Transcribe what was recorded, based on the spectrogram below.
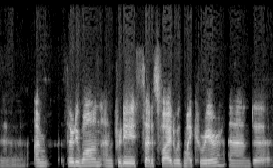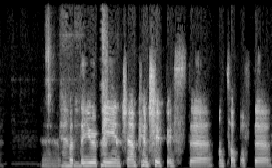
uh, I'm 31 and pretty satisfied with my career. And uh, but the European Championship is the on top of the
